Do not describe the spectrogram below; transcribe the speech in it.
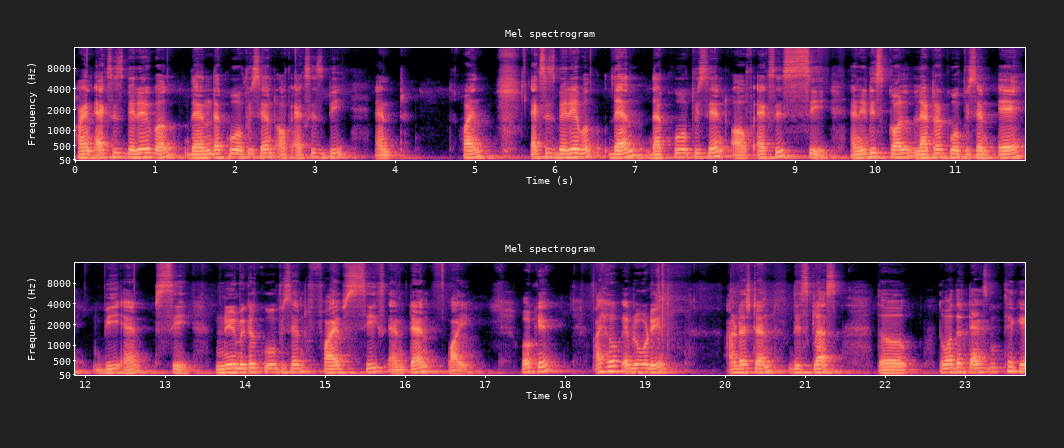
When x is variable then the coefficient of x is b and when x is variable then the coefficient of x is c and it is called lateral coefficient a b and c numerical coefficient 5 6 and 10 y okay I hope everybody understand this class তো তোমাদের টেক্সট বুক থেকে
